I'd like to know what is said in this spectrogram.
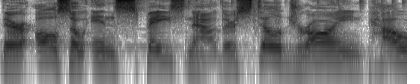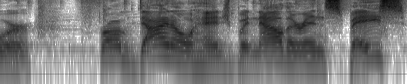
they're also in space now? They're still drawing power from Dino Henge, but now they're in space?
